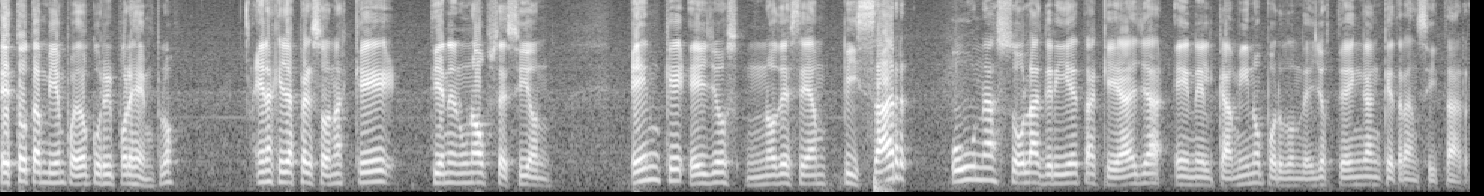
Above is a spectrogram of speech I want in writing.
Esto también puede ocurrir, por ejemplo, en aquellas personas que tienen una obsesión en que ellos no desean pisar una sola grieta que haya en el camino por donde ellos tengan que transitar.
